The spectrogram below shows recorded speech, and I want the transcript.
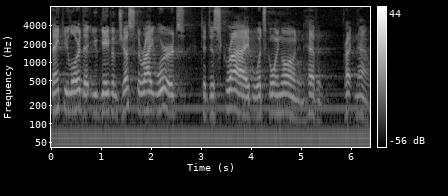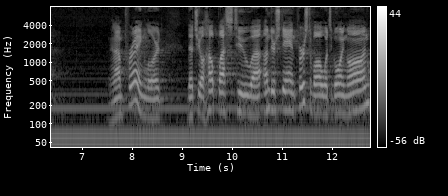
Thank you, Lord, that you gave him just the right words to describe what's going on in heaven right now. And I'm praying, Lord, that you'll help us to uh, understand, first of all, what's going on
